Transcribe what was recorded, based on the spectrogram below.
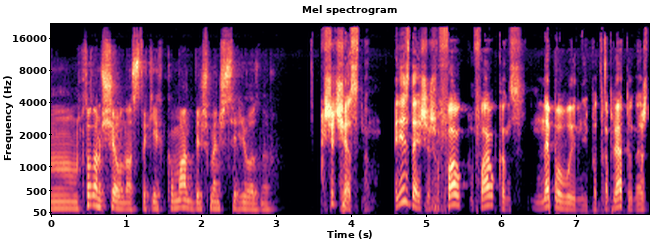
М, хто там ще у нас з таких команд більш-менш серйозних? Якщо чесно, Мені здається, що Falcons не повинні потрапляти в наш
